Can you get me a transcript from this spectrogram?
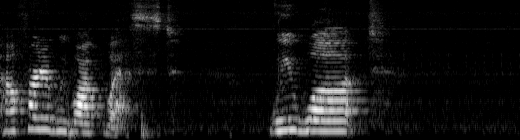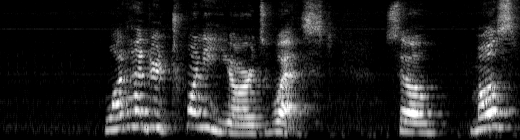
how far did we walk west? We walked 120 yards west. So most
